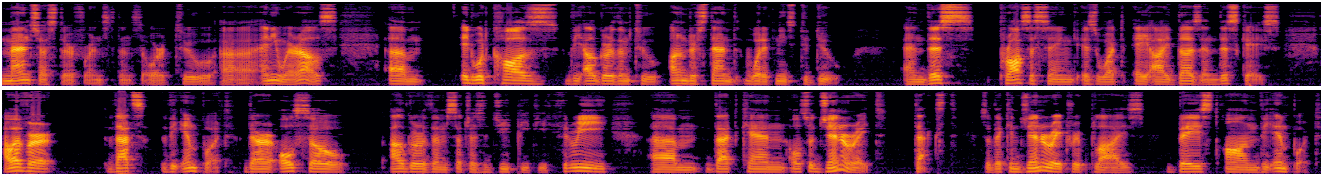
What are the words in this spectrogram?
Manchester, for instance, or to uh, anywhere else, um, it would cause the algorithm to understand what it needs to do. And this processing is what AI does in this case. However, that's the input. There are also algorithms such as GPT-3 um, that can also generate text. So they can generate replies based on the input.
